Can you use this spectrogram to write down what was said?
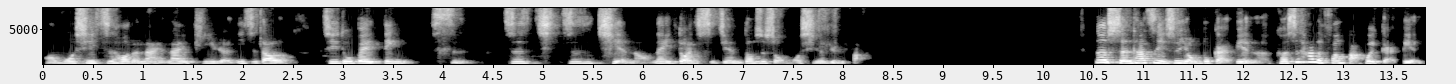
哦，摩西之后的那那一批人，一直到基督被定死之之前哦，那一段时间都是守摩西的律法。那神他自己是永不改变的，可是他的方法会改变。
